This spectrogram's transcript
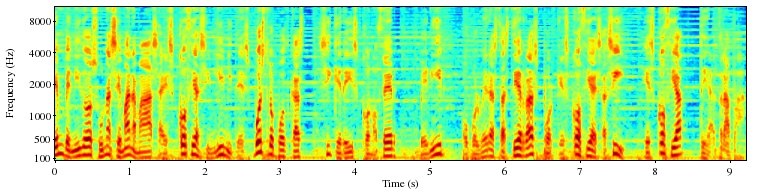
Bienvenidos una semana más a Escocia sin Límites, vuestro podcast si queréis conocer, venir o volver a estas tierras, porque Escocia es así, Escocia te atrapa.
